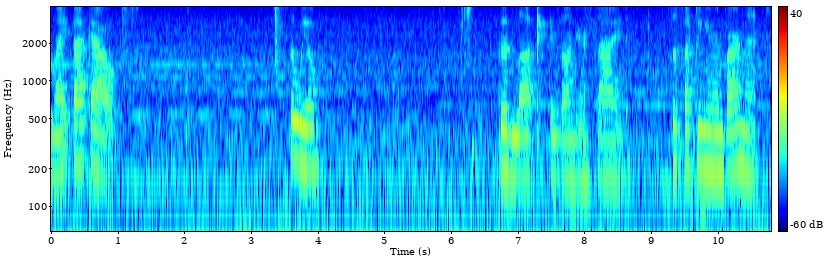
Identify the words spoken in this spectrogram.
right back out the wheel. Good luck is on your side. It's affecting your environment.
